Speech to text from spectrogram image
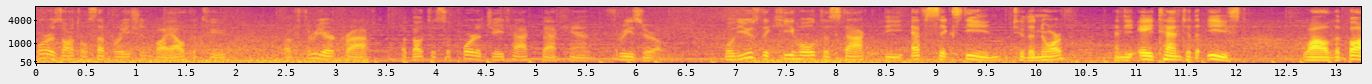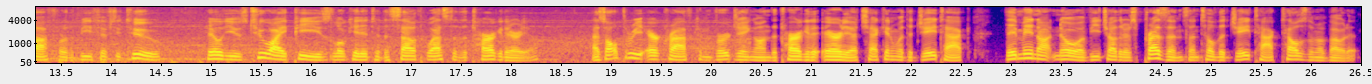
horizontal separation by altitude of three aircraft about to support a JTAC backhand 3-0. We'll use the keyhole to stack the F-16 to the north and the A-10 to the east, while the Buff, or the B-52, he'll use two IPs located to the southwest of the target area. As all three aircraft converging on the targeted area check in with the JTAC, they may not know of each other's presence until the JTAC tells them about it.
